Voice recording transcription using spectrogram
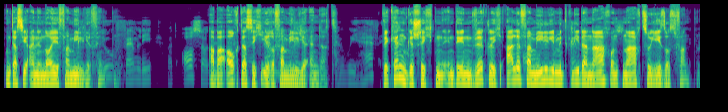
und dass sie eine neue Familie finden. Aber auch, dass sich ihre Familie ändert. Wir kennen Geschichten, in denen wirklich alle Familienmitglieder nach und nach zu Jesus fanden.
